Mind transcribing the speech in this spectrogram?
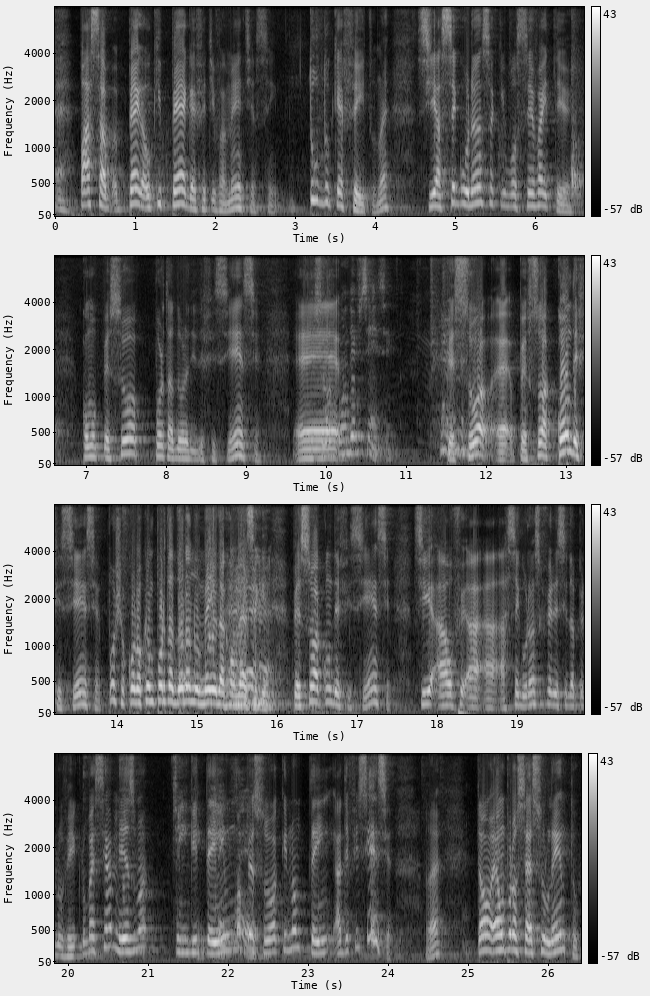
É. Passa, pega, o que pega efetivamente, assim, tudo que é feito, né? Se a segurança que você vai ter como pessoa portadora de deficiência. Pessoa é, com deficiência. Pessoa, é, pessoa com deficiência, poxa, eu coloquei um portadora no meio da conversa aqui. Pessoa com deficiência, se a, a, a segurança oferecida pelo veículo vai ser a mesma Sim, que tem, tem uma pessoa que não tem a deficiência. Né? Então é um processo lento,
